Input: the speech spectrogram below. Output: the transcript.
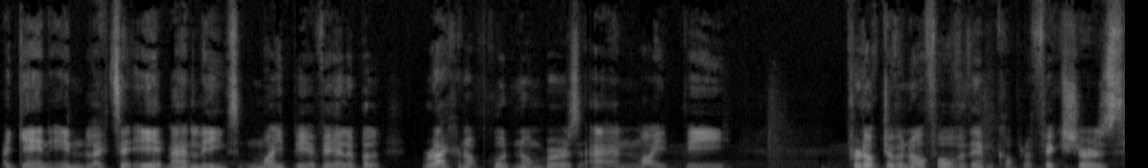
again in let's say eight man leagues, might be available, racking up good numbers and might be productive enough over them couple of fixtures.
